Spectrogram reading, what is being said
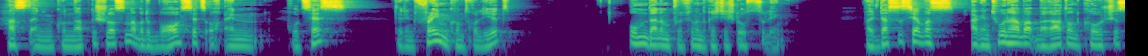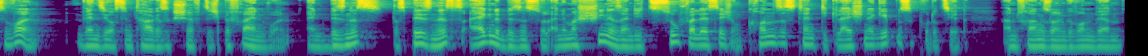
hast einen Kunden abgeschlossen, aber du brauchst jetzt auch einen Prozess, der den Frame kontrolliert, um dann im Fulfillment richtig loszulegen. Weil das ist ja, was Agenturenhaber, Berater und Coaches wollen, wenn sie aus dem Tagesgeschäft sich befreien wollen. Ein Business, das Business, das eigene Business soll eine Maschine sein, die zuverlässig und konsistent die gleichen Ergebnisse produziert. Anfragen sollen gewonnen werden,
